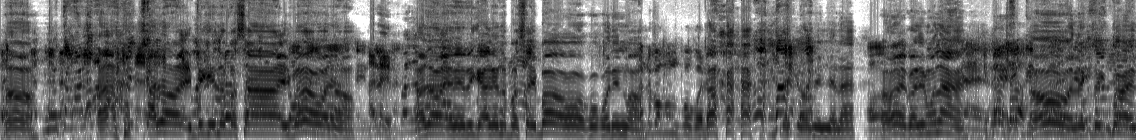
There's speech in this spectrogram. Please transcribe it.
Oh. Ah, ano, ibigay na ba sa iba o ano? Alin? Ano, iregalo na ba sa iba o kukunin mo? Ano bang kung kukunin? Hindi, kunin niya na. Okay, kunin mo na. Electric Oh, electric fan.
